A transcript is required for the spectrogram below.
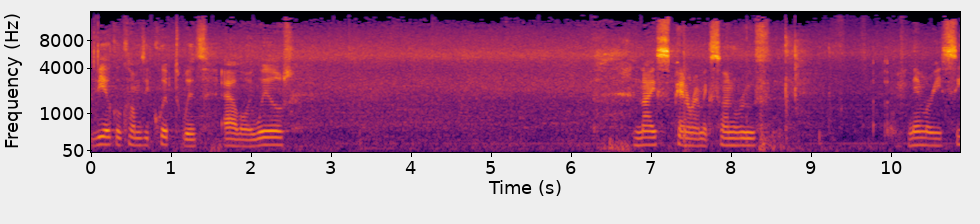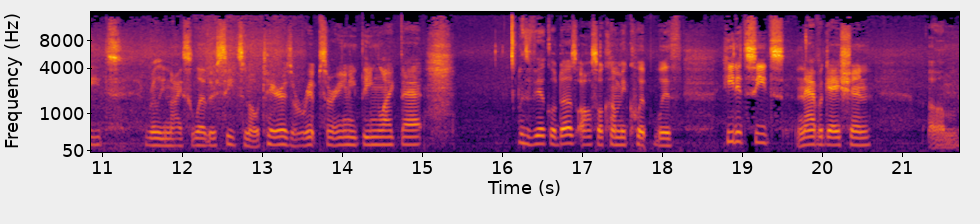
Vehicle comes equipped with alloy wheels, nice panoramic sunroof, memory seats, really nice leather seats, no tears or rips or anything like that. This vehicle does also come equipped with heated seats, navigation, um,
